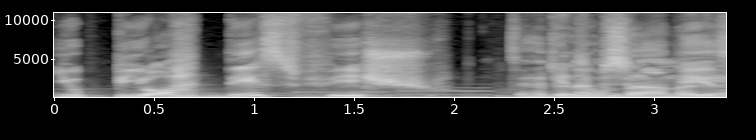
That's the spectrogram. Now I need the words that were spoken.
e o pior desfecho. Você Porque reduz um dano ali, né?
